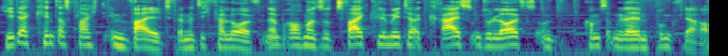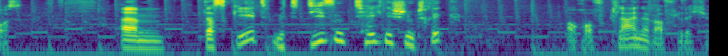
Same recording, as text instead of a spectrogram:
jeder kennt das vielleicht im Wald, wenn man sich verläuft. Und dann braucht man so zwei Kilometer Kreis und du läufst und kommst am gleichen Punkt wieder raus. Ähm, das geht mit diesem technischen Trick auch auf kleinerer Fläche.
